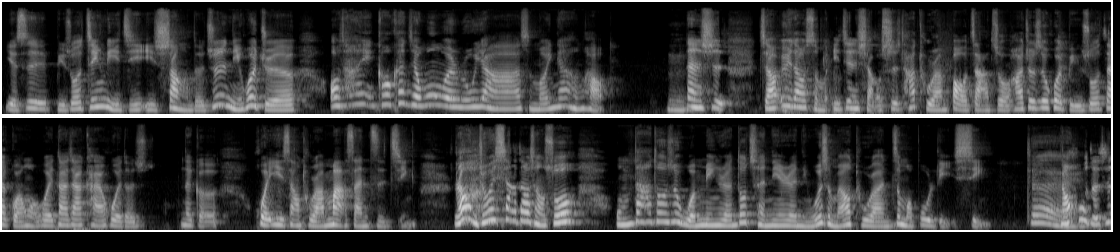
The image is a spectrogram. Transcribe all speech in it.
也是比如说经理级以上的，就是你会觉得。哦，他看看起来温文儒雅啊，什么应该很好。嗯，但是只要遇到什么一件小事，他突然爆炸之后，他就是会，比如说在管委会大家开会的那个会议上突然骂三字经，然后你就会吓到，想说我们大家都是文明人，都成年人，你为什么要突然这么不理性？对。然后或者是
